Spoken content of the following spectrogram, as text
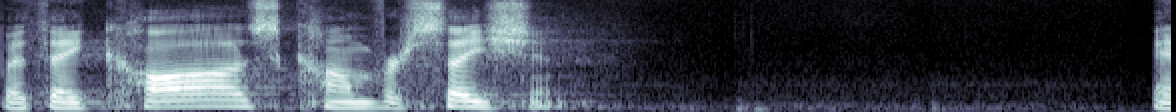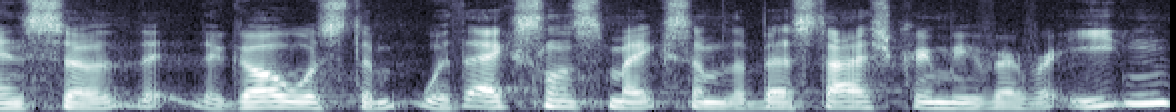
but they caused conversation. And so the, the goal was to, with excellence, make some of the best ice cream you've ever eaten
